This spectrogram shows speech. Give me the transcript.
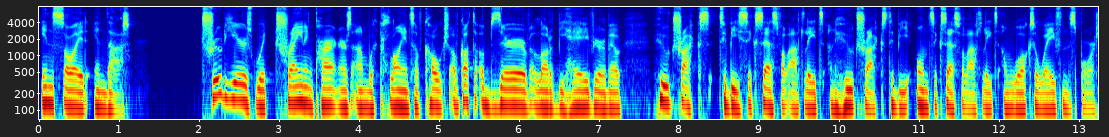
inside in that through the years with training partners and with clients I've coached, I've got to observe a lot of behavior about who tracks to be successful athletes and who tracks to be unsuccessful athletes and walks away from the sport.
